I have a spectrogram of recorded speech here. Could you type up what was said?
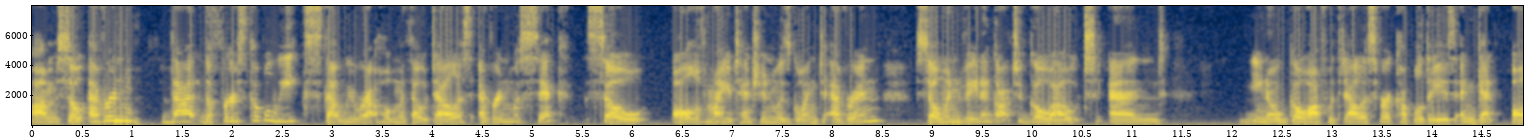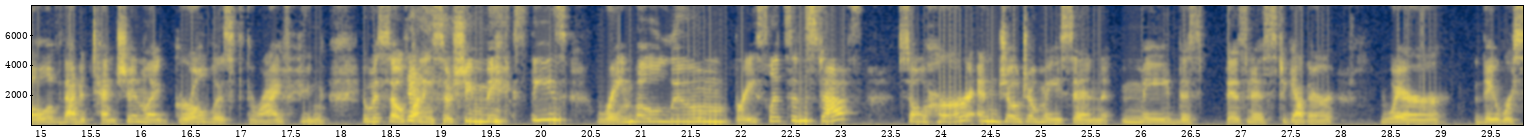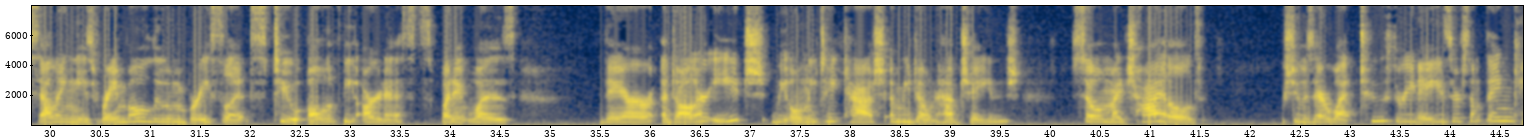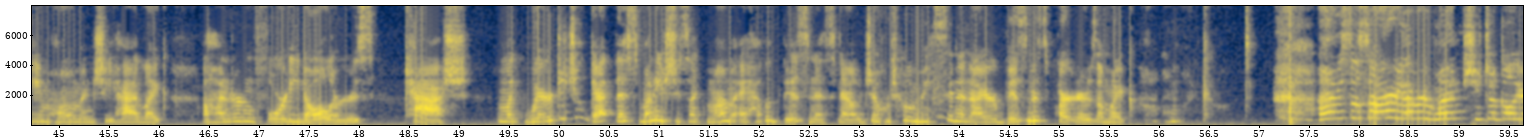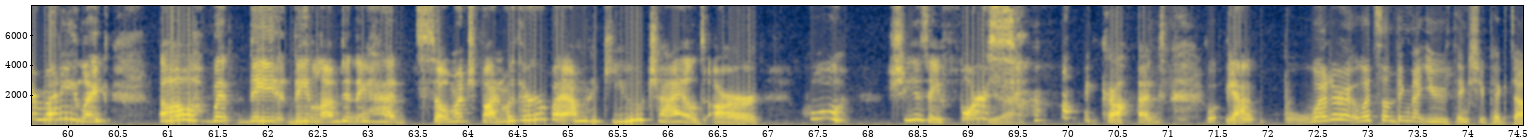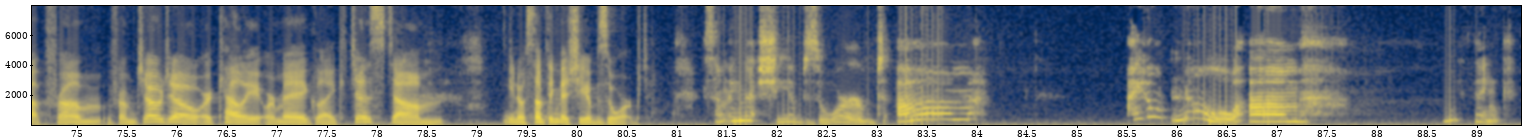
um, so Everin, that the first couple weeks that we were at home without Dallas, Everin was sick. So all of my attention was going to Everin. So when Veda got to go out and you know go off with Dallas for a couple days and get all of that attention, like girl was thriving. It was so funny. so she makes these rainbow loom bracelets and stuff. So her and Jojo Mason made this business together where they were selling these rainbow loom bracelets to all of the artists, but it was they're a dollar each. We only take cash and we don't have change. So my child, she was there what, 2 3 days or something, came home and she had like $140 cash. I'm like, where did you get this money? She's like, Mom, I have a business now. Jojo Mason and I are business partners. I'm like, oh my God. I'm so sorry, everyone. She took all your money. Like, oh, but they they loved it. They had so much fun with her. But I'm like, you child are, whew, she is a force. Yeah. oh my god. Yeah. What are what's something that you think she picked up from from JoJo or Kelly or Meg? Like just um, you know, something that she absorbed. Something that she absorbed. Um. I don't know. Um, let me think.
